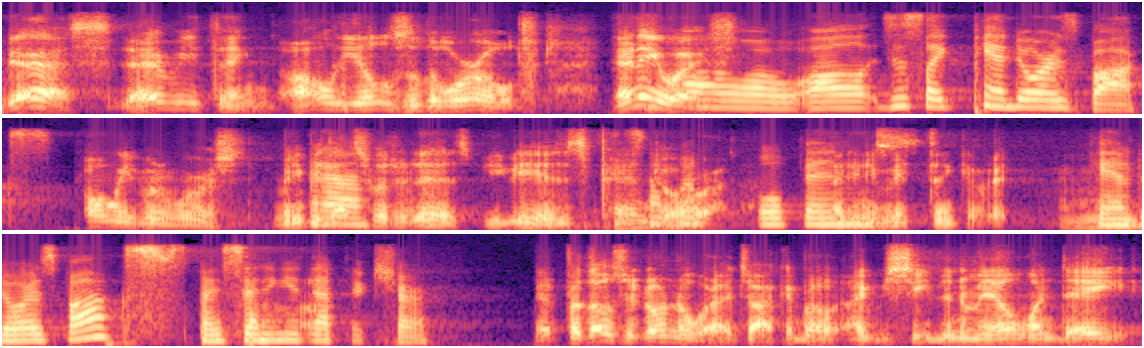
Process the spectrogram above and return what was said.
Yes, everything, all the ills of the world. Anyways, Oh, oh all just like Pandora's box. oh, even worse. Maybe Yeah. that's what it is. Maybe it's Pandora. I didn't even think of it. Mm. Pandora's box by sending you that uh-huh. picture. Uh, For those who don't know what I talk about, I received in the mail one day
